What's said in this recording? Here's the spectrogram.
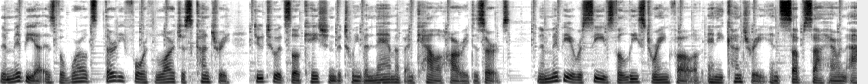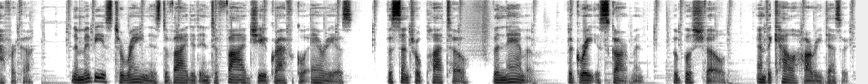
Namibia is the world's 34th largest country due to its location between the Namib and Kalahari deserts, Namibia receives the least rainfall of any country in sub-Saharan Africa. Namibia's terrain is divided into five geographical areas, the Central Plateau, the Namib, the Great Escarpment, the Bushveld, and the Kalahari Desert.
